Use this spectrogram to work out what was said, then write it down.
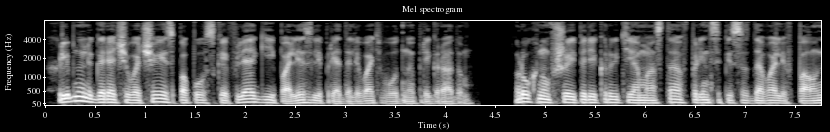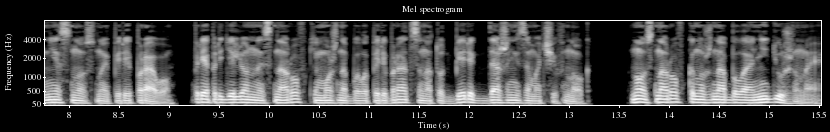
Хлебнули горячего чая из поповской фляги и полезли преодолевать водную преграду. Рухнувшие перекрытия моста в принципе создавали вполне сносную переправу. При определенной сноровке можно было перебраться на тот берег, даже не замочив ног. Но сноровка нужна была недюжинная.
